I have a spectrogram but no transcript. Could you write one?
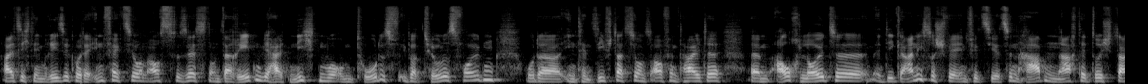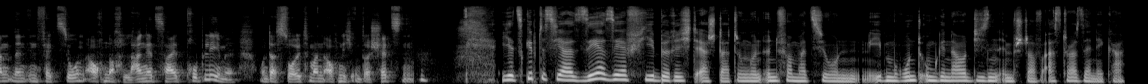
als sich dem Risiko der Infektion auszusetzen. Und da reden wir halt nicht nur um Todes, über Todesfolgen oder Intensivstationsaufenthalte. Ähm, auch Leute, die gar nicht so schwer infiziert sind, haben nach der durchstandenen Infektion auch noch lange Zeit Probleme. Und das sollte man auch nicht unterschätzen. Jetzt gibt es ja sehr, sehr viel Berichterstattung und Informationen eben rund um genau diesen Impfstoff AstraZeneca.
